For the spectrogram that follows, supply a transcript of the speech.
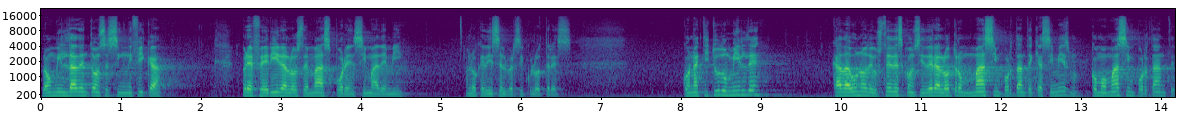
La humildad entonces significa preferir a los demás por encima de mí, lo que dice el versículo 3. Con actitud humilde cada uno de ustedes considera al otro más importante que a sí mismo, como más importante.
